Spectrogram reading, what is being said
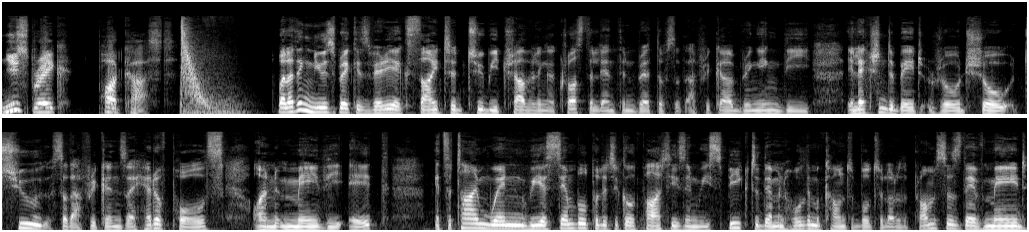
Newsbreak podcast. Well, I think Newsbreak is very excited to be traveling across the length and breadth of South Africa, bringing the election debate roadshow to South Africans ahead of polls on May the 8th. It's a time when we assemble political parties and we speak to them and hold them accountable to a lot of the promises they've made.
